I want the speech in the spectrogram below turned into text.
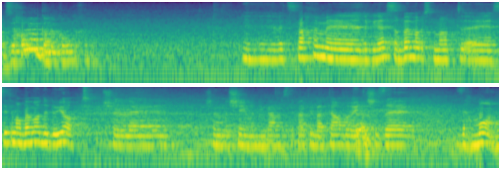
אז זה יכול להיות גם במקומות אחרים. והצלחתם לגייס הרבה מאוד, זאת אומרת, עשיתם הרבה מאוד עדויות של, של אנשים, אני גם הסתכלתי באתר וראיתי כן. שזה המון.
